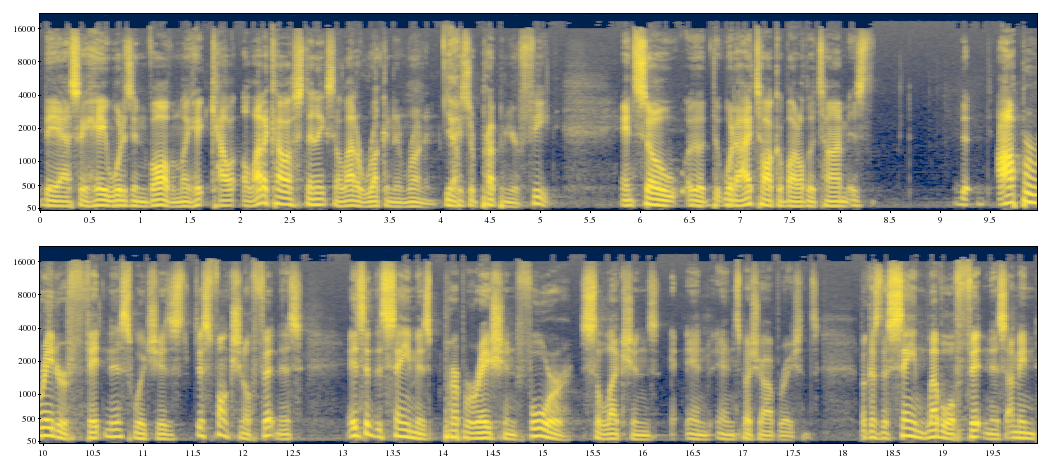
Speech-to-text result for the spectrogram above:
they ask, say, "Hey, what does it involve?" I'm like, "Hey, cal- a lot of calisthenics, a lot of rucking and running, Yeah. because they're prepping your feet." And so, uh, th- what I talk about all the time is the operator fitness, which is just functional fitness, isn't the same as preparation for selections and, and special operations. Because the same level of fitness, I mean,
